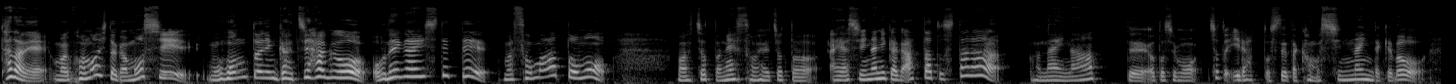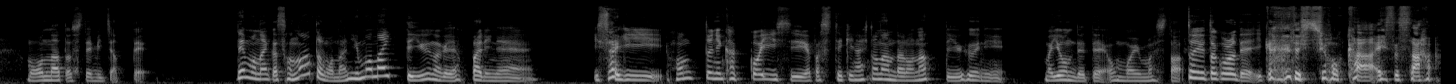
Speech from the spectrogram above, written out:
ただね、まあ、この人がもしもう本当にガチハグをお願いしてて、まあ、その後も、まあ、ちょっとねそういうちょっと怪しい何かがあったとしたら、まあ、ないなって私もちょっとイラッとしてたかもしんないんだけどもう女として見ちゃって。でもなんかその後も何もないっていうのがやっぱりね潔い本当にかっこいいしやっぱ素敵な人なんだろうなっていうふうにまあ、読んでて思いました。というところでいかがでしょうか ?S さん。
